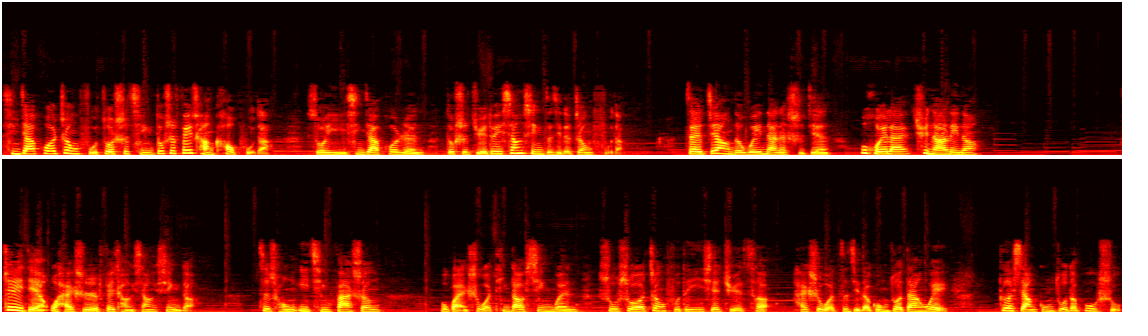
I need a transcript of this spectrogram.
新加坡政府做事情都是非常靠谱的，所以新加坡人都是绝对相信自己的政府的。在这样的危难的时间，不回来去哪里呢？这一点我还是非常相信的。自从疫情发生。”不管是我听到新闻述说政府的一些决策，还是我自己的工作单位各项工作的部署，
